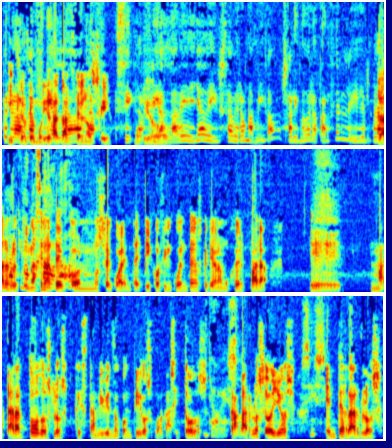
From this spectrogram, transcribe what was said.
Pero y creo que murió en la cárcel, ¿no? la- Sí, sí, murió. la de ella de irse a ver a una amiga saliendo de la cárcel y en plan, Claro, pero tú no imagínate con, no sé, cuarenta y pico, cincuenta años que tiene la mujer para eh, matar a todos los que están viviendo contigo, o a casi todos, cavar los hoyos, Sí, sí. enterrarlos,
